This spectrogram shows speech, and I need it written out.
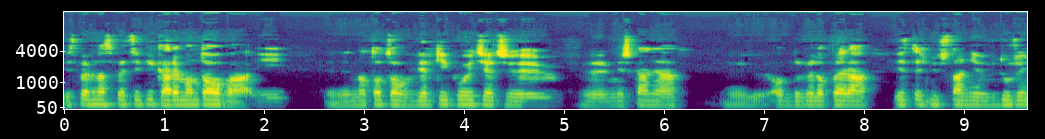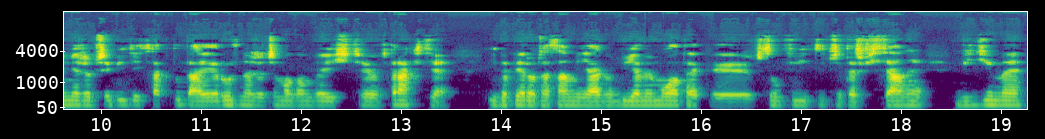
jest pewna specyfika remontowa i y, no to, co w wielkiej płycie czy w mieszkaniach y, od dewelopera jesteśmy w stanie w dużej mierze przewidzieć, tak tutaj różne rzeczy mogą wyjść w trakcie i dopiero czasami jak bijemy młotek w sufit czy też w ściany, widzimy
